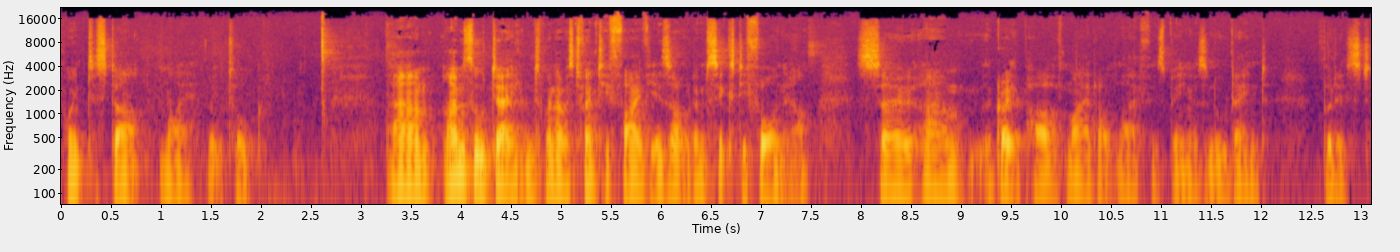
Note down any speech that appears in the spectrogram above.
point to start my little talk. Um, I was ordained when I was 25 years old. I'm 64 now, so um, a great part of my adult life has been as an ordained Buddhist.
